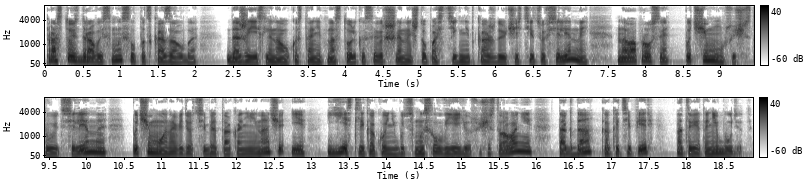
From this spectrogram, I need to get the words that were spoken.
Простой здравый смысл подсказал бы, даже если наука станет настолько совершенной, что постигнет каждую частицу Вселенной, на вопросы «почему существует Вселенная?», «почему она ведет себя так, а не иначе?» и «есть ли какой-нибудь смысл в ее существовании?», тогда, как и теперь, ответа не будет.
